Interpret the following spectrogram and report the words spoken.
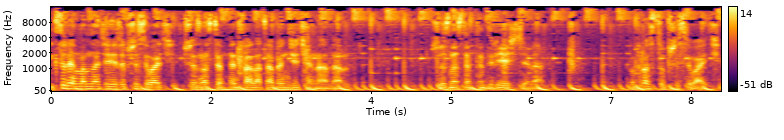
I które mam nadzieję, że przysyłać przez następne dwa lata będziecie nadal. Przez następne 200 lat. Po prostu przysyłajcie.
